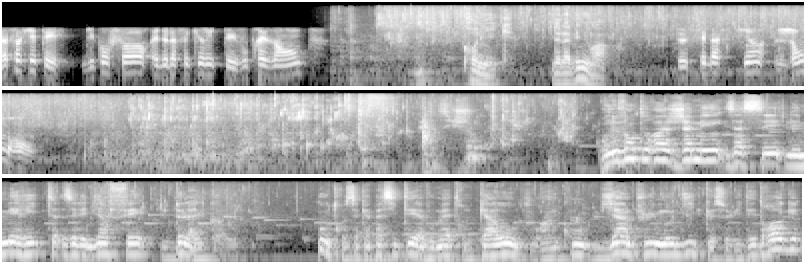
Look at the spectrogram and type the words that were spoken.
La Société du confort et de la sécurité vous présente Chronique de la baignoire. de Sébastien Gendron. C'est chaud. On ne vantera jamais assez les mérites et les bienfaits de l'alcool. Outre sa capacité à vous mettre KO pour un coût bien plus modique que celui des drogues,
